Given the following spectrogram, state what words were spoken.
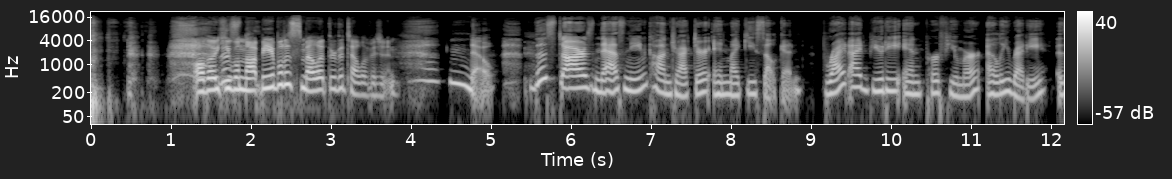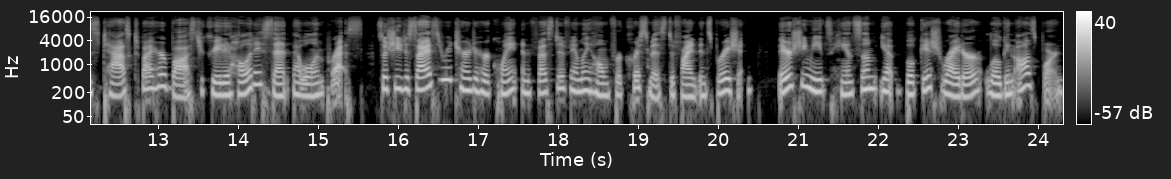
Although this... you will not be able to smell it through the television. No. This stars Nazneen Contractor and Mikey Selkin. Bright eyed beauty and perfumer Ellie Reddy is tasked by her boss to create a holiday scent that will impress. So she decides to return to her quaint and festive family home for Christmas to find inspiration. There she meets handsome yet bookish writer Logan Osborne,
